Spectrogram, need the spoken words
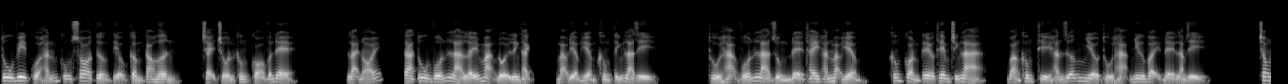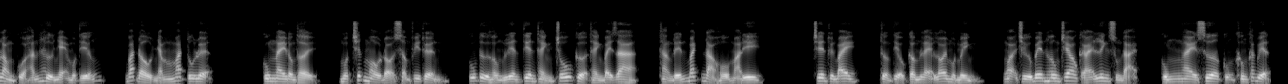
tu vi của hắn cũng so tưởng tiểu cầm cao hơn, chạy trốn không có vấn đề. Lại nói, tà tu vốn là lấy mạng đổi linh thạch, mạo điểm hiểm không tính là gì. Thủ hạ vốn là dùng để thay hắn mạo hiểm, không còn kêu thêm chính là, bằng không thì hắn dưỡng nhiều thủ hạ như vậy để làm gì? Trong lòng của hắn hừ nhẹ một tiếng, bắt đầu nhắm mắt tu luyện. Cùng nay đồng thời, một chiếc màu đỏ sẫm phi thuyền cũng từ hồng liên tiên thành chỗ cửa thành bay ra, thẳng đến bách đảo hồ mà đi. Trên thuyền bay, tưởng tiểu cầm lẻ loi một mình, ngoại trừ bên hông treo cái linh sùng đại, cùng ngày xưa cũng không khác biệt.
